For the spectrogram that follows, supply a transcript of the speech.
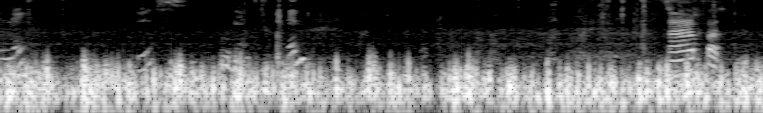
Alright, this, then, ah, then, Apat.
